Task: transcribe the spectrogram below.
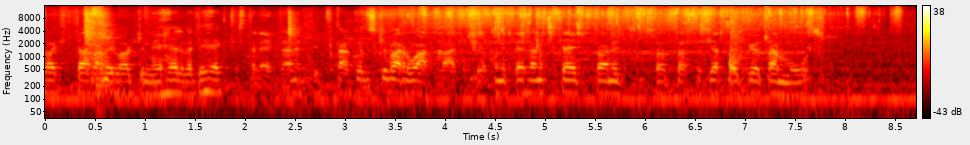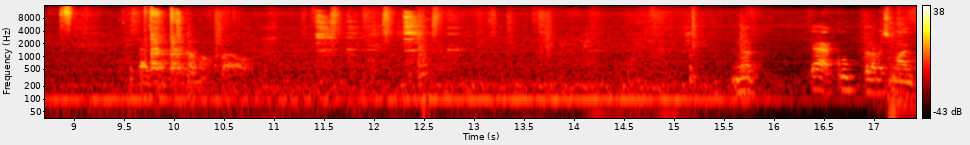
Kaikki tää välillä onkin niin helvetin hektistä, niin tää nyt tää on kuitenkin vaan ruokaa. Että joku nyt ei saanut keittoa, niin toivottavasti sieltä löytyy jotain muuta. Mitä se vakavampaa on? No, tää kuppila, missä mä oon,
